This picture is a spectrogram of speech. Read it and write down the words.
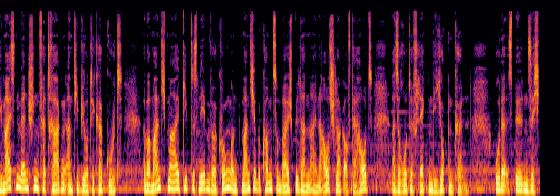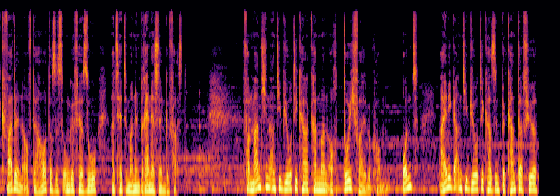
Die meisten Menschen vertragen Antibiotika gut, aber manchmal gibt es Nebenwirkungen und manche bekommen zum Beispiel dann einen Ausschlag auf der Haut, also rote Flecken, die jucken können. Oder es bilden sich Quaddeln auf der Haut, das ist ungefähr so, als hätte man in Brennnesseln gefasst. Von manchen Antibiotika kann man auch Durchfall bekommen. Und einige Antibiotika sind bekannt dafür,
